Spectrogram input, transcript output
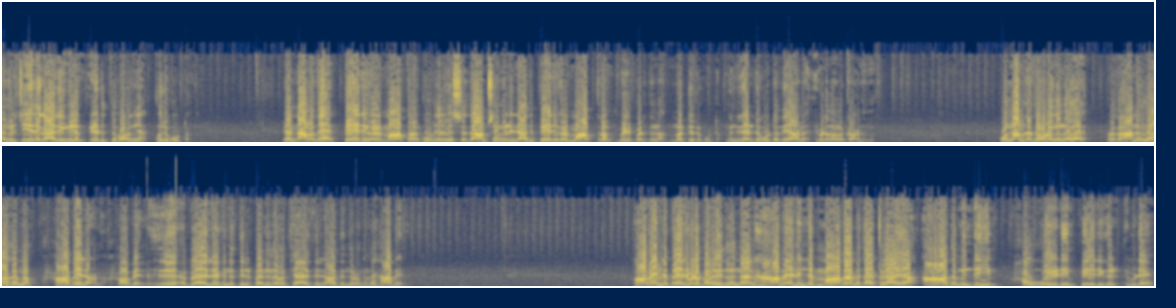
തങ്ങൾ ചെയ്ത കാര്യങ്ങളും എടുത്തു പറഞ്ഞ ഒരു കൂട്ടം. രണ്ടാമത് പേരുകൾ മാത്രം കൂടുതൽ വിശദാംശങ്ങളില്ലാതെ പേരുകൾ മാത്രം വെളിപ്പെടുത്തുന്ന മറ്റൊരു കൂട്ടം. ഇങ്ങനെ രണ്ട് കൂട്ടത്തെയാണ് ഇവിടെ നമ്മൾ കാണുന്നത്. ഒന്നാമത് തുടങ്ങുന്നത് പ്രധാന ഉദാഹരണം ഹാബേലാണ്. ഹാബേൽ. ഇത് എബ്രായ ലേഖനത്തിൽ പതിനൊന്നാം അധ്യായത്തിൽ ആദ്യം തുടങ്ങുന്നത് ഹാബേൽ. ഹാബേലിന്റെ പേര് ഇവിടെ പറയുന്നു എന്നാൽ ഹാബേലിന്റെ മാതാപിതാക്കളായ ആദമിന്റെയും ഹൗവയുടെയും പേരുകൾ ഇവിടെ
